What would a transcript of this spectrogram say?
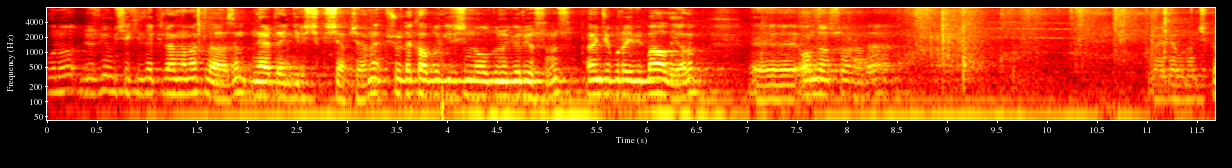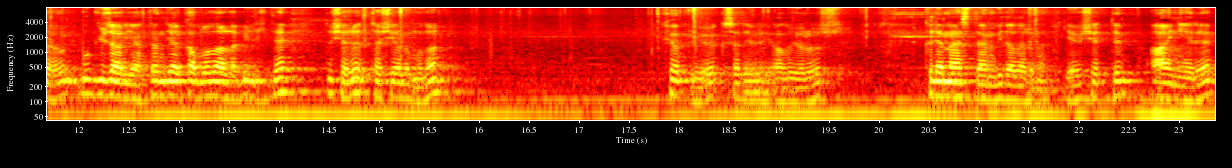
Bunu düzgün bir şekilde planlamak lazım. Nereden giriş çıkış yapacağını. Şurada kablo girişinin olduğunu görüyorsunuz. Önce burayı bir bağlayalım. Ee, ondan sonra da böyle bunu çıkaralım. Bu güzergahtan diğer kablolarla birlikte dışarı taşıyalım bunu. Köprüyü kısa devreye alıyoruz. Clemens'ten vidalarını gevşettim. Aynı yere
